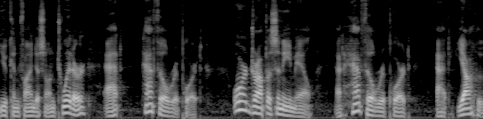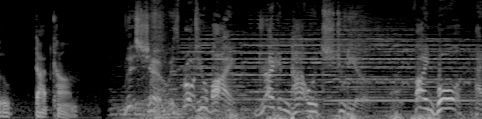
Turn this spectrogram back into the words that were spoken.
you can find us on Twitter at Halfhill Report or drop us an email at halfhillreport at yahoo.com. This show is brought to you by Dragon Powered Studio. Find more at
